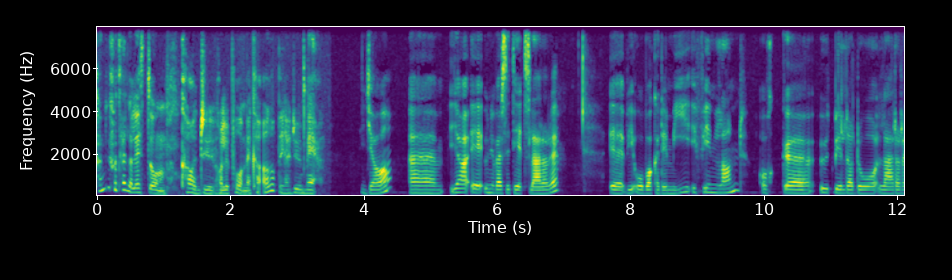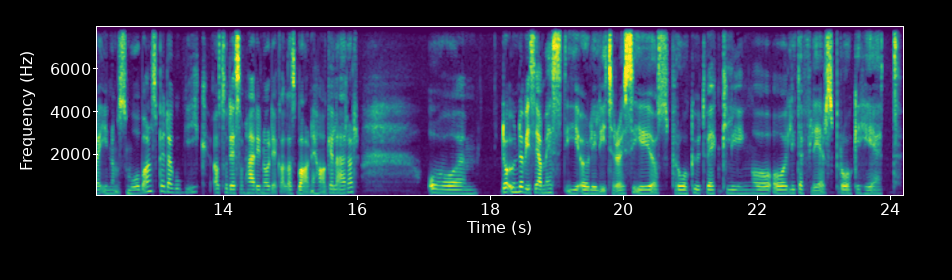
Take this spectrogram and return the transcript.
Kan du fortelle litt om hva du holder på med? Hva arbeider du med? Ja, jag är universitetslärare eh, vid Åbo Akademi i Finland och eh, utbildar då lärare inom småbarnspedagogik, alltså det som här i Norge kallas barnehagelärare. Och då undervisar jag mest i early literacy och språkutveckling och, och lite flerspråkighet,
